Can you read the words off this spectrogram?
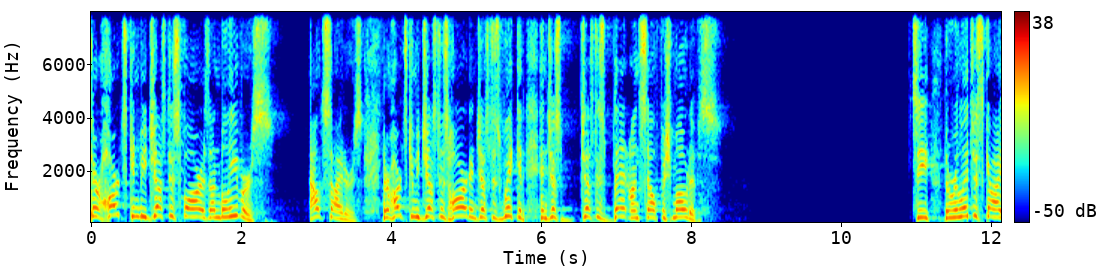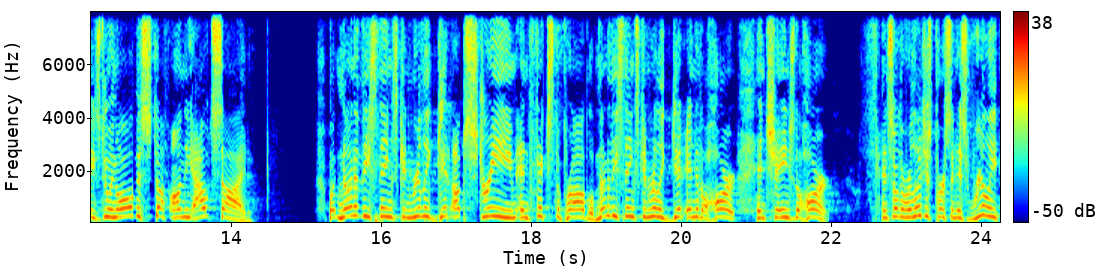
their hearts can be just as far as unbelievers, outsiders. Their hearts can be just as hard and just as wicked and just, just as bent on selfish motives. See, the religious guy is doing all this stuff on the outside. But none of these things can really get upstream and fix the problem. None of these things can really get into the heart and change the heart. And so the religious person is really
